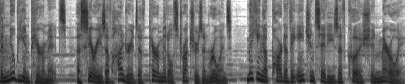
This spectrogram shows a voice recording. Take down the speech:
The Nubian Pyramids, a series of hundreds of pyramidal structures and ruins, making up part of the ancient cities of Kush and Meroe.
